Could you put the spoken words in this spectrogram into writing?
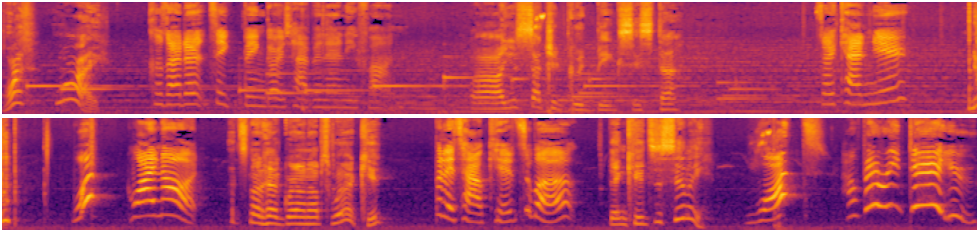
What? Why? Because I don't think Bingo's having any fun. Oh, you're such a good big sister. So can you? Nope. What? Why not? That's not how grown ups work, kid. But it's how kids work. Then kids are silly. What? How very dare you?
